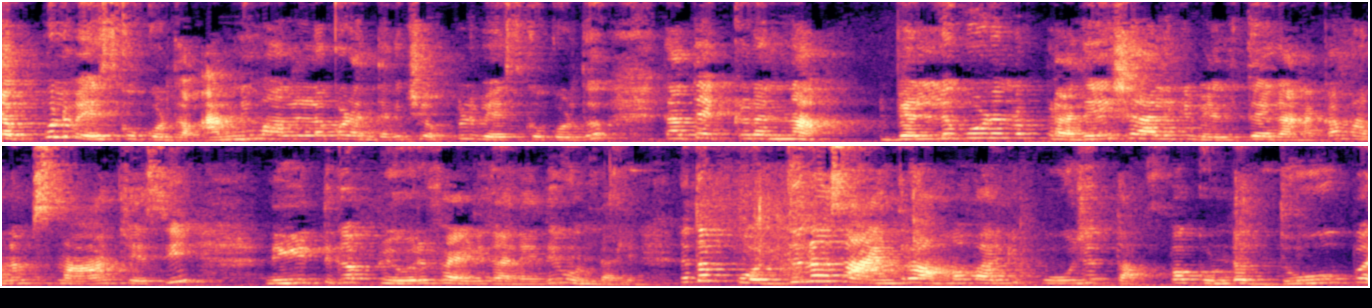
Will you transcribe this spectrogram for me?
చెప్పులు వేసుకోకూడదు. అన్ని మాలల్లో కూడా అంతగా చెప్పులు వేసుకోకూడదు. తర్వాత ఎక్కడన్నా వెళ్ళకూడని ప్రదేశాలకి వెళ్తే గనక మనం స్నానం చేసి నీట్గా ప్యూరిఫైడ్గా అనేది ఉండాలి. లేదా పొద్దున సాయంత్రం అమ్మవారికి పూజ తప్పకుండా ధూప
